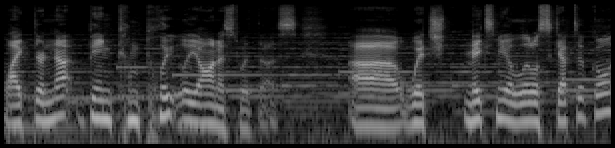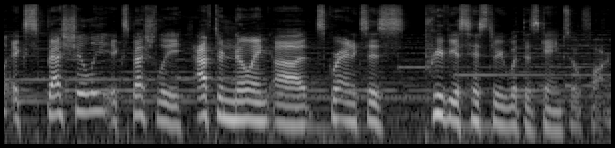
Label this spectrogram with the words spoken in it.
like they're not being completely honest with us. Uh, which makes me a little skeptical, especially especially after knowing uh, Square Enix's previous history with this game so far.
